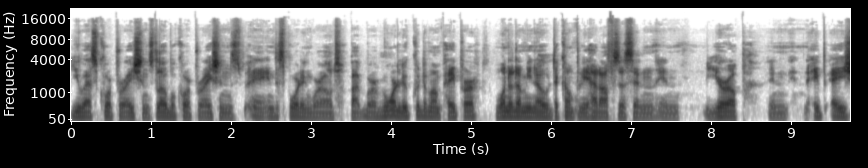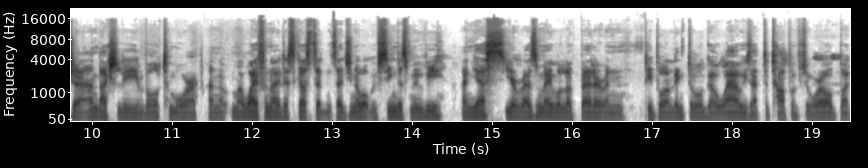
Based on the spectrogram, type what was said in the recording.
US corporations, global corporations in the sporting world, but were more lucrative on paper. One of them, you know, the company had offices in in Europe, in, in, Asia, and actually in Baltimore. And my wife and I discussed it and said, you know what, we've seen this movie, and yes, your resume will look better, and people on LinkedIn will go, wow, he's at the top of the world. But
